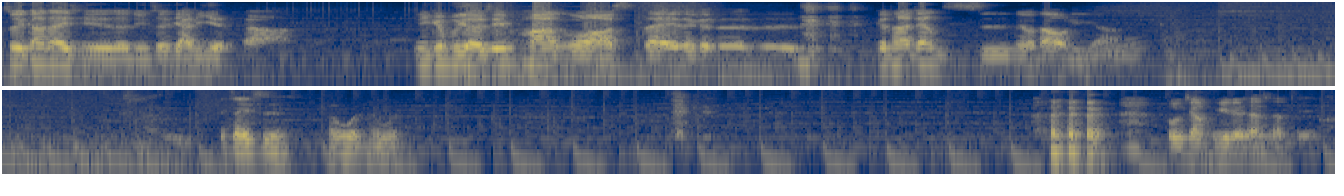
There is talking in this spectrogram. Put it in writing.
所以跟他在一起的女生压力很大，一个不小心胖，哇塞，那个真的是跟他这样吃没有道理啊！这一次很稳很稳。互相劈腿算成别嘛，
